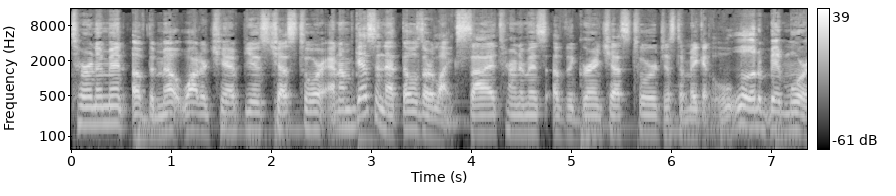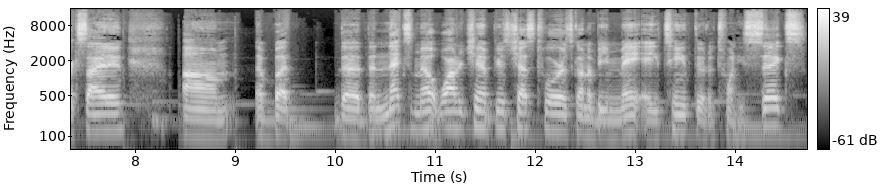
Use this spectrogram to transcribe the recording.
tournament of the Meltwater Champions Chess Tour, and I'm guessing that those are like side tournaments of the Grand Chess Tour just to make it a little bit more exciting. Um, but the, the next Meltwater Champions Chess Tour is going to be May 18th through the 26th.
